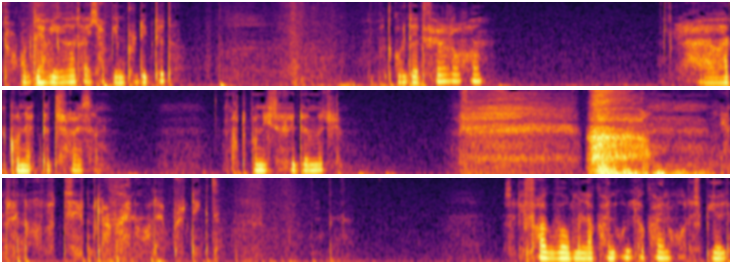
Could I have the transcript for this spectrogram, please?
Da kommt der Megaretter, ich habe ihn predicted. Jetzt kommt der Entfernrocher. Ja, er hat connected, scheiße. Macht aber nicht so viel Damage. So die Frage, warum man Lakaien und Lakaien Horde spielt.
